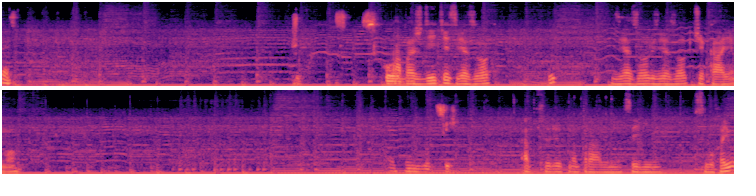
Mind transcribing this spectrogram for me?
Тест. Обождіть, зв'язок. Зв'язок, зв'язок, чекаємо. Ці. Абсолютно правильно, це він. Слухаю.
